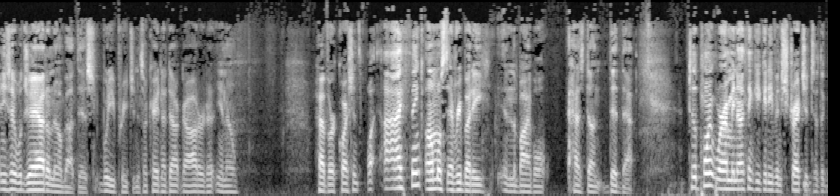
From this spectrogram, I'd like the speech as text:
And you say, well, Jay, I don't know about this. What are you preaching? It's okay to doubt God or to, you know, have our questions. Well, I think almost everybody in the Bible has done did that to the point where I mean I think you could even stretch it to the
